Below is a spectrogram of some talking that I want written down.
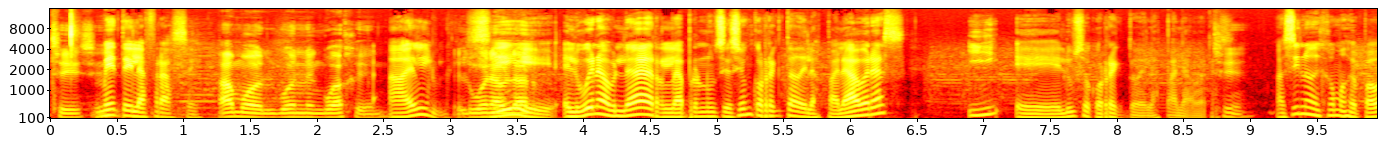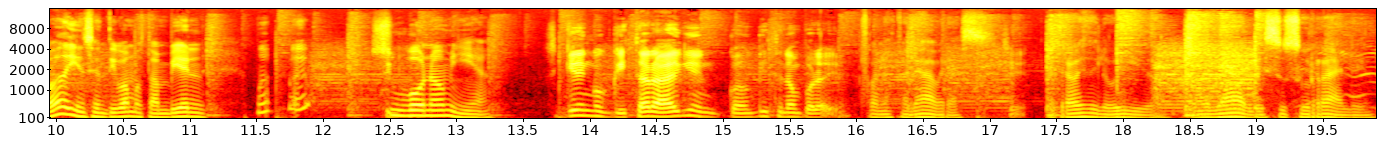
Sí, sí. Mete la frase. Amo el buen lenguaje. Ah, el, buen hablar. el buen hablar, la pronunciación correcta de las palabras y eh, el uso correcto de las palabras. Sí. Así nos dejamos de pavada y incentivamos también eh, su bonomía. Si quieren conquistar a alguien, conquístenlo por ahí. Con las palabras. Sí. A través del oído. Hablale, susurrale.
